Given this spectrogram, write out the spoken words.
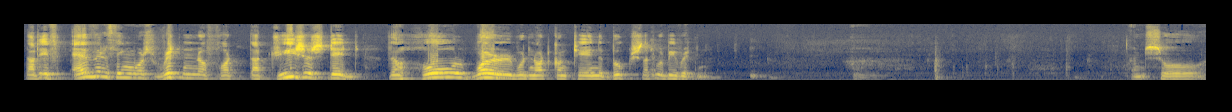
that if everything was written of what that Jesus did, the whole world would not contain the books that would be written. And so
